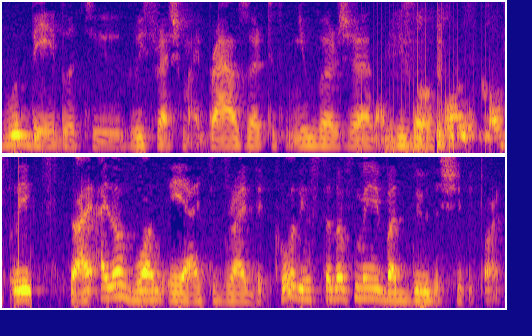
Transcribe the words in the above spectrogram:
would be able to refresh my browser to the new version and resolve all the conflicts. So I, I don't want AI to write the code instead of me, but do the shitty part.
